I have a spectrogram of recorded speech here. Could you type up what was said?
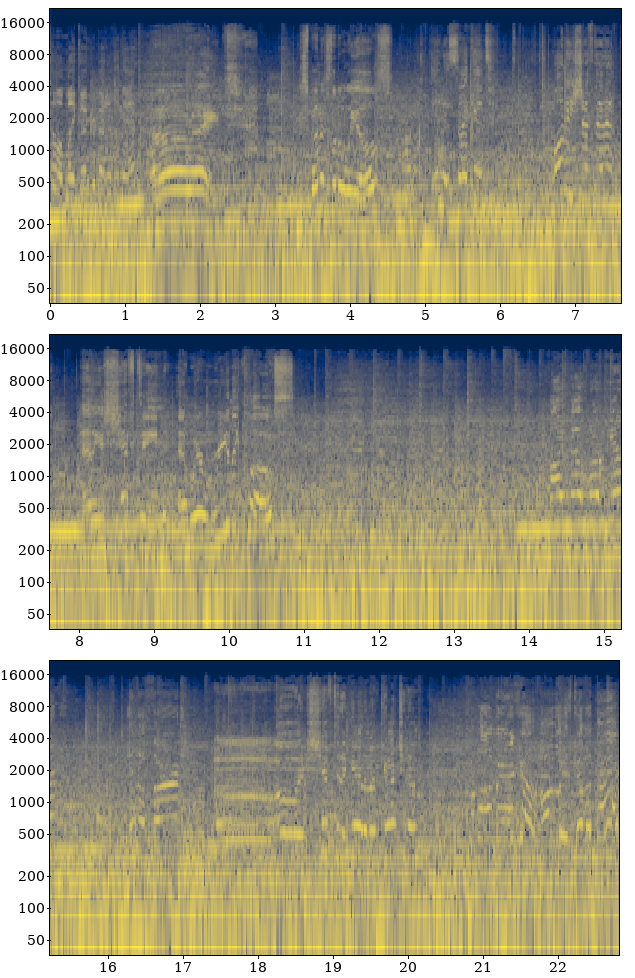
Come on, Micah, you're better than that. All right. He spun his little wheels, In a second, money shifted it. and he's shifting, and we're really close. 5,000 RPM. In a third. Oh, oh, it shifted again, and I'm catching him. Come on, America! Oh, he's coming back!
